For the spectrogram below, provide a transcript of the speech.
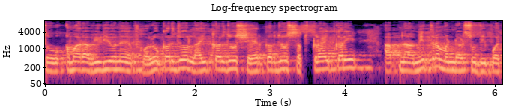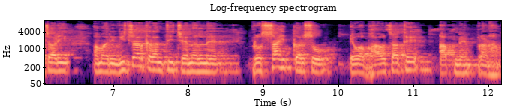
તો અમારા વિડીયોને ફોલો કરજો, લાઈક કરજો, શેર કરજો સબસ્ક્રાઈબ કરી આપના મિત્ર મંડળ સુધી પહોંચાડી અમારી વિચાર ક્રાંતિ ચેનલને પ્રોત્સાહિત કરશો એવા ભાવ સાથે આપને પ્રણામ.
